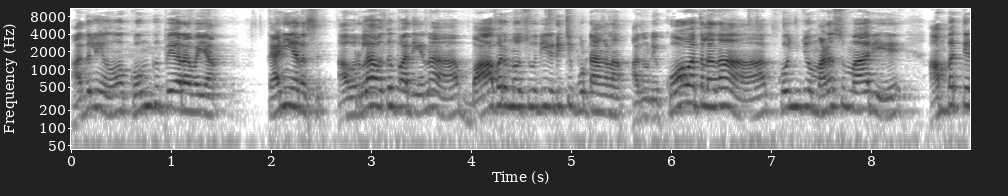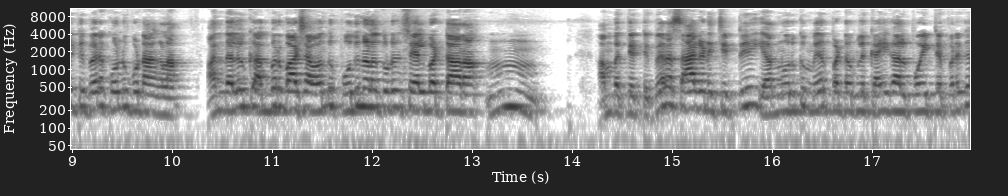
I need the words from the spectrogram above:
அதுலயும் கொங்கு பேரவையான் தனி அரசு. அவர்லாம் வந்து பார்த்தீங்கன்னா பாபர் மசூதி இடிச்சு போட்டாங்களாம். அதனுடைய கோவத்தில் தான் கொஞ்சம் மனசு மாறி 58 பேரை கொண்டு போட்டாங்களாம். அந்த அளவுக்கு அக்பர் பாஷா வந்து பொதுநலத்துடன் செயல்பட்டாராம். ம். 58 பேரை சாகடிச்சிட்டு இரநூறுக்கும் மேற்பட்டவர்களுக்கு கை கால் போயிட்ட பிறகு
